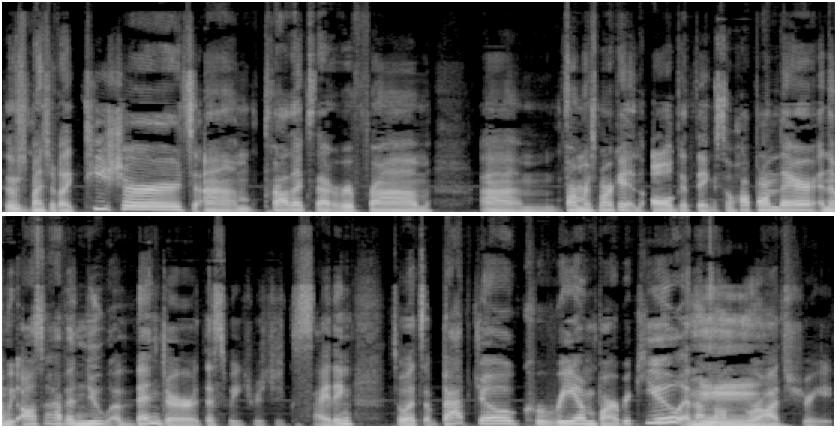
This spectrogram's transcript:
There's a bunch of like t-shirts, um, products that are from um, farmers market, and all good things. So hop on there. And then we also have a new vendor this week, which is exciting. So it's a Bapjo Korean barbecue, and that's on Broad Street.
